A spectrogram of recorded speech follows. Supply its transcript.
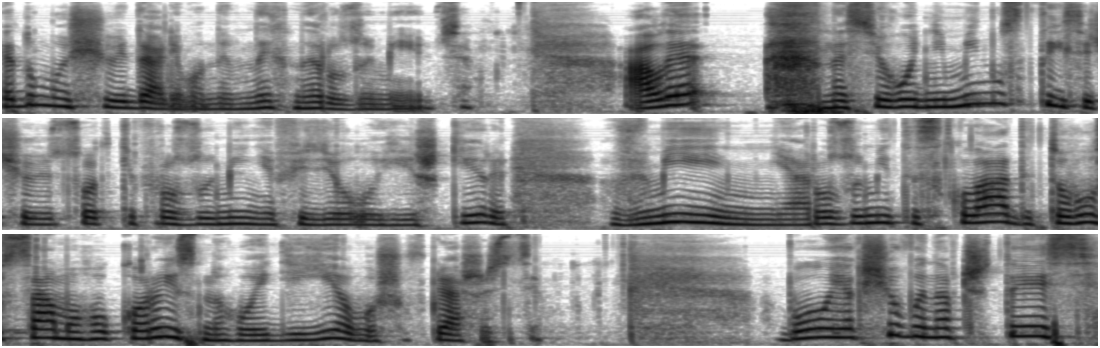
Я думаю, що і далі вони в них не розуміються. Але на сьогодні мінус тисячу відсотків розуміння фізіології шкіри, вміння розуміти склади того самого корисного і дієвого, що в пляшечці. Бо якщо ви навчитесь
